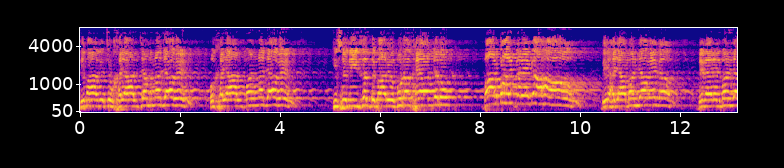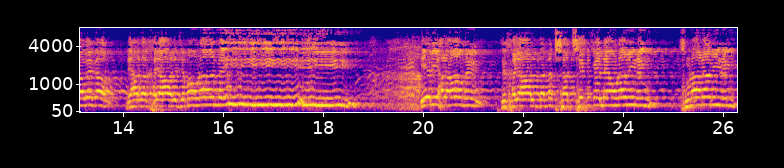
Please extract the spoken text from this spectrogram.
دماغ چ خیال جم نہ جاوے، وہ خیال بن نہ جاوے۔ کسی بھی عزت بارے برا خیال جدو بار بار کرے گا، بے حیا بن جاوے گا۔ بغیر بن جاوے گا، لہذا خیال جما نہیں۔ یہ بھی حرام ہے کہ خیال دا نقشہ چھک کے لیا بھی نہیں، سنانا بھی نہیں۔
